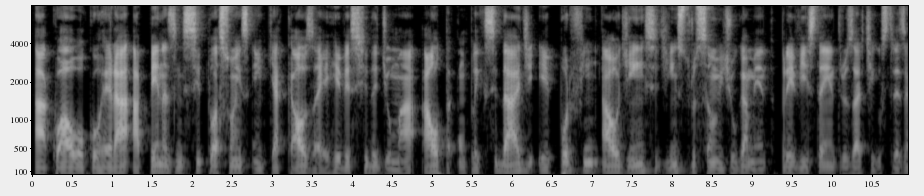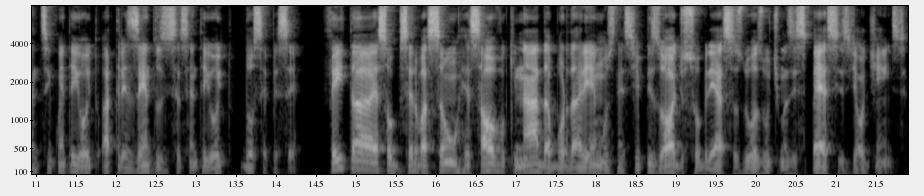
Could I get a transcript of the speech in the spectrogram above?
a qual ocorrerá apenas em situações em que a causa é revestida de uma alta complexidade, e, por fim, a audiência de instrução e julgamento, prevista entre os artigos 358 a 368 do CPC. Feita essa observação, ressalvo que nada abordaremos neste episódio sobre essas duas últimas espécies de audiência.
